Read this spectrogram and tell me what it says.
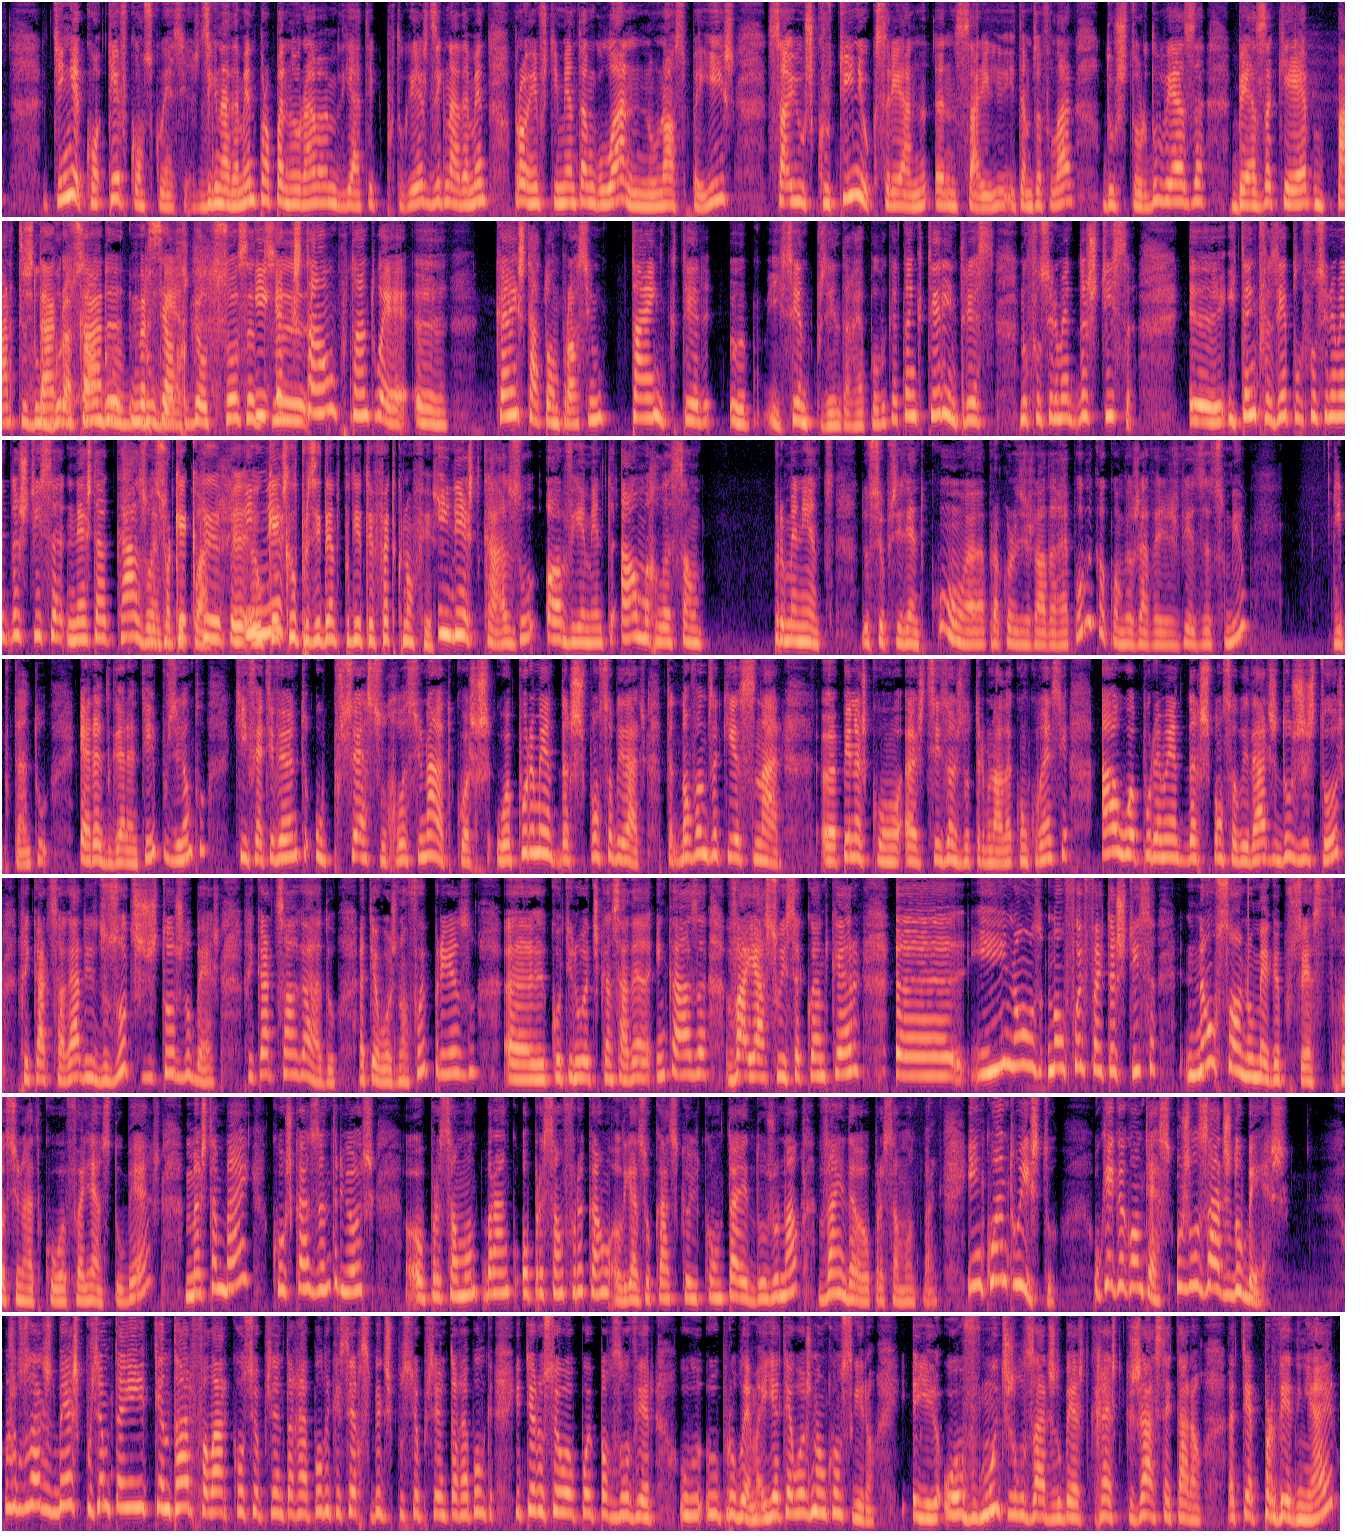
tinha, teve consequências, designadamente para o panorama mediático português, designadamente para o investimento angolano no nosso país, sem o escrutínio que seria necessário. E estamos a falar do gestor do BESA, BESA que é parte está do buracão do, do Marcelo Rebelo de Sousa de... E a questão, portanto, é uh, quem está tão próximo tem que ter, eh, e sendo Presidente da República, tem que ter interesse no funcionamento da Justiça. Eh, e tem que fazer pelo funcionamento da Justiça, neste caso Mas em particular. O, que é que, eh, o neste, que é que o Presidente podia ter feito que não fez? E neste caso, obviamente, há uma relação permanente do seu Presidente com a Procuradora-Geral da República, como ele já várias vezes assumiu, e, portanto, era de garantir, por exemplo, que efetivamente o processo relacionado com as, o apuramento das responsabilidades, portanto, não vamos aqui assinar apenas com as decisões do Tribunal da Concorrência, há o apuramento das responsabilidades dos gestores, Ricardo Salgado e dos outros gestores do BES. Ricardo Salgado até hoje não foi preso, uh, continua descansado em casa, vai à Suíça quando quer uh, e não, não foi feita justiça, não só no mega processo relacionado com a falhança do BES, mas também com os casos anteriores, Operação Monte Branco, Operação Furacão. Aliás, o caso que eu lhe contei do jornal vem da Operação Monte Branco. Enquanto isto, o que é que acontece? Os lesados do BES. Os lesados do BES, por exemplo, têm ido tentar falar com o Sr. Presidente da República, ser recebidos pelo Sr. Presidente da República e ter o seu apoio para resolver o, o problema. E até hoje não conseguiram. E houve muitos lesados do BES, de resto, que já aceitaram até perder dinheiro.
